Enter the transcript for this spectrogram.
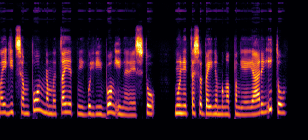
Mayigit sampung namatay at libo-libo ang inaresto. Ngunit kasabay ng mga pangyayaring ito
